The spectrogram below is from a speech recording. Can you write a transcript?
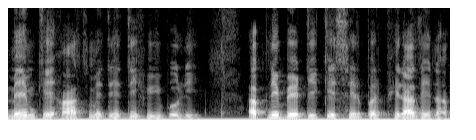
मेम के हाथ में देती हुई बोली, अपनी बेटी के सिर पर फिरा देना।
